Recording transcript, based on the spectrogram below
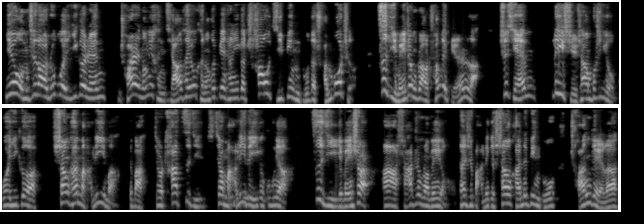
因为我们知道，如果一个人传染能力很强，他有可能会变成一个超级病毒的传播者，自己没症状传给别人了。之前历史上不是有过一个伤寒玛丽嘛，对吧？就是她自己叫玛丽的一个姑娘。自己也没事儿啊，啥症状没有，但是把那个伤寒的病毒传给了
